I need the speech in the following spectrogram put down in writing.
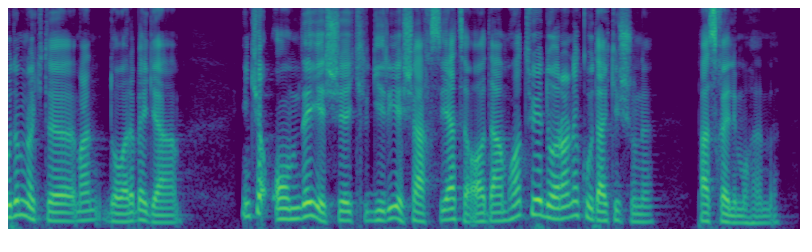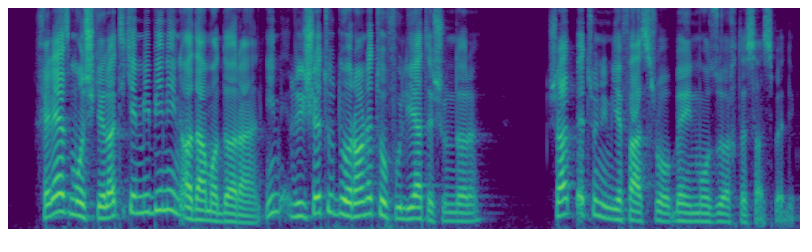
کدوم نکته من دوباره بگم؟ اینکه عمده شکلگیری شخصیت آدم ها توی دوران کودکیشونه. پس خیلی مهمه. خیلی از مشکلاتی که می‌بینین آدما دارن این ریشه تو دوران طفولیتشون داره. شاید بتونیم یه فصل رو به این موضوع اختصاص بدیم.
